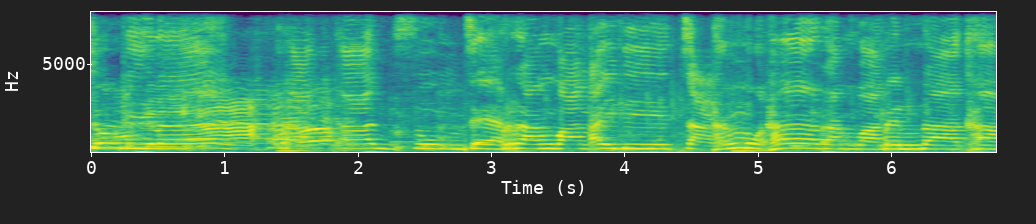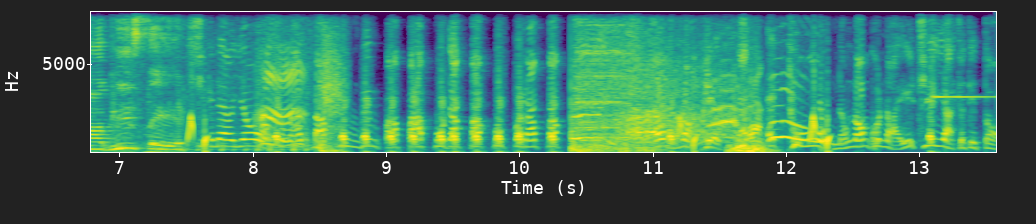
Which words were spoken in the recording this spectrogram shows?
โชคดีเลยจากการสุ่มแจกรางวัลไอดีจากทั้งหมด 5 รางวัลเป็นราคาพิเศษชิคกี้พายโย่สแลปปั๊บปุ้มปิ้มปั๊บปั๊บปุ๊ดับปั๊บปุ๊บปะรับปั๊บปึ้งแล้วสำหรับเพจแก๊สทูน้องๆคนไหนที่อยากจะติดต่อ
